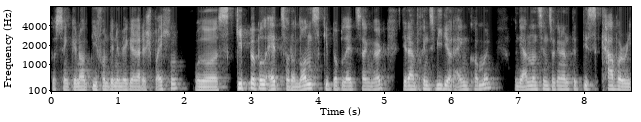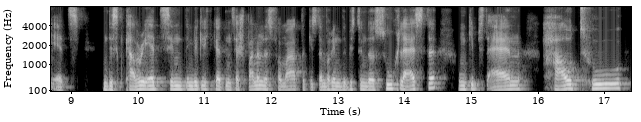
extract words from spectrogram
das sind genau die, von denen wir gerade sprechen. Oder Skippable Ads oder Non-Skippable Ads, sagen wir halt, die da einfach ins Video reinkommen. Und die anderen sind sogenannte Discovery Ads. Und Discovery Ads sind in Wirklichkeit ein sehr spannendes Format. Da gehst einfach in, bist du in der Suchleiste und gibst ein How to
